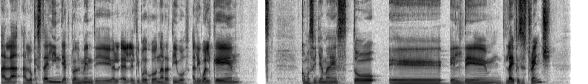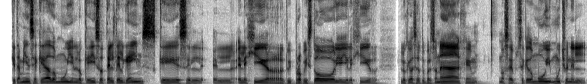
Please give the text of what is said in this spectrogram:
a, la, a lo que está el indie actualmente. El, el, el tipo de juegos narrativos. Al igual que ¿Cómo se llama esto? Eh, el de mm, Life is Strange, que también se ha quedado muy en lo que hizo Telltale Games, que es el, el elegir tu propia historia y elegir lo que va a ser tu personaje. No sé, se quedó muy mucho en el,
